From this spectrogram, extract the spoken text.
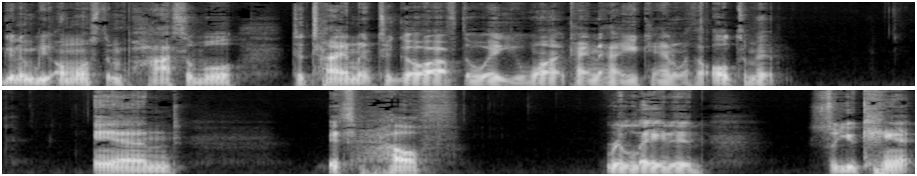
going to be almost impossible to time it to go off the way you want, kind of how you can with the ultimate. And it's health related, so you can't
